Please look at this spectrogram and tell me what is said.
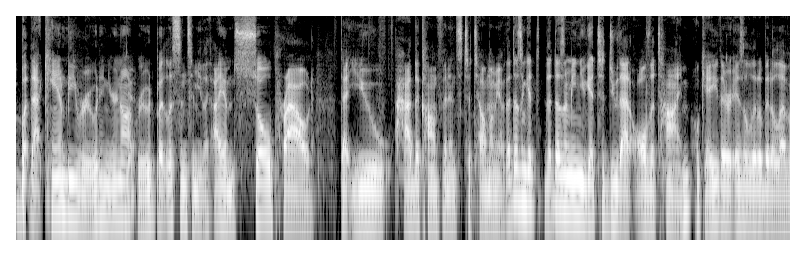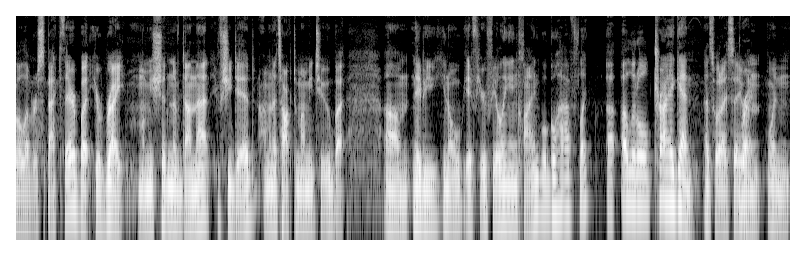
but that can be rude, and you're not rude. But listen to me, like I am so proud that you had the confidence to tell mommy off. That doesn't get that doesn't mean you get to do that all the time. Okay, there is a little bit of level of respect there, but you're right. Mommy shouldn't have done that. If she did, I'm gonna talk to mommy too. But um, maybe you know if you're feeling inclined, we'll go have like a, a little try again. That's what I say when when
